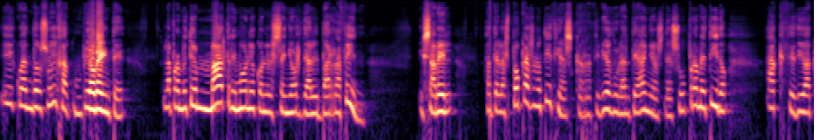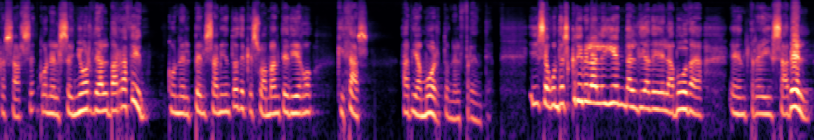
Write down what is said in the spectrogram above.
y cuando su hija cumplió veinte, la prometió en matrimonio con el señor de Albarracín. Isabel, ante las pocas noticias que recibió durante años de su prometido, accedió a casarse con el señor de Albarracín, con el pensamiento de que su amante Diego quizás había muerto en el frente. Y según describe la leyenda, el día de la boda entre Isabel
